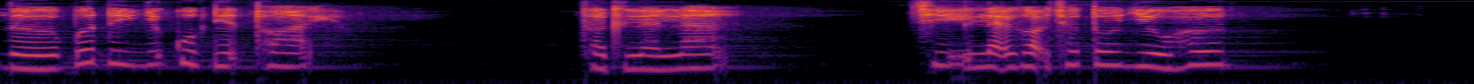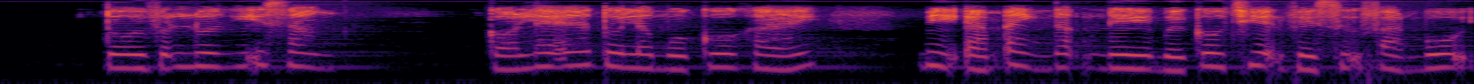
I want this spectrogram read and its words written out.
N bớt đi những cuộc điện thoại. Thật là lạ, Chị lại gọi cho tôi nhiều hơn. Tôi vẫn luôn nghĩ rằng, Có lẽ tôi là một cô gái Bị ám ảnh nặng nề bởi câu chuyện về sự phản bội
